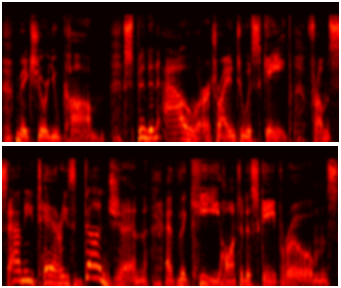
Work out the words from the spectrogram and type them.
Make sure you come. Spend an hour trying to escape from Sammy Terry's dungeon at the Key Haunted Escape Rooms.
